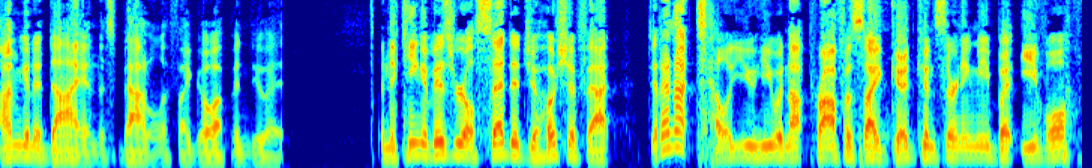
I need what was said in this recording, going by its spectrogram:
I'm going to die in this battle if I go up and do it. And the king of Israel said to Jehoshaphat, Did I not tell you he would not prophesy good concerning me, but evil?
